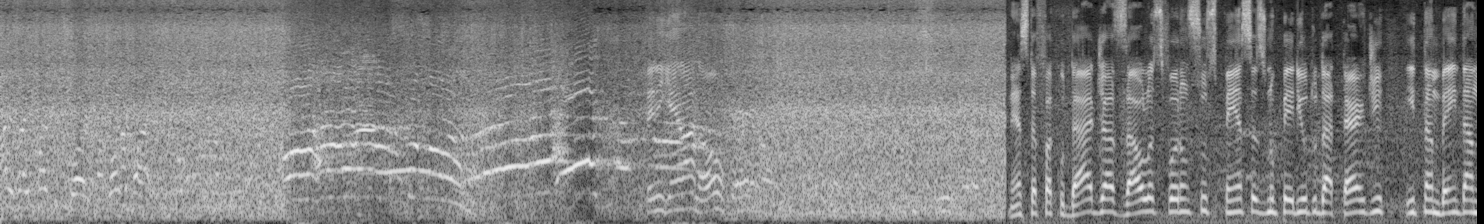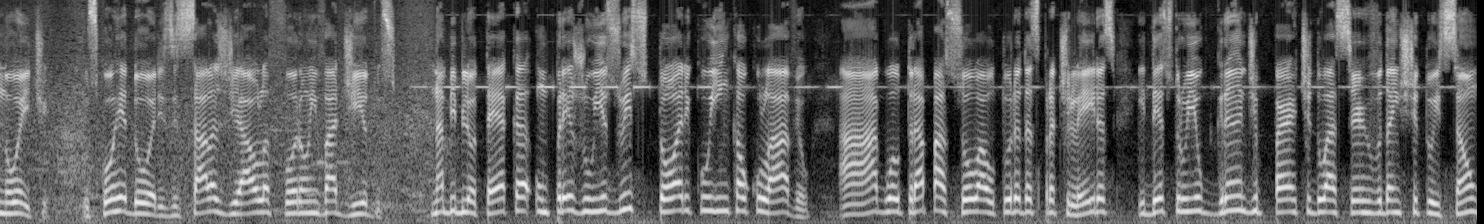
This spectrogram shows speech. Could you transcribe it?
Mas vai para de porta, agora vai. Nossa, mano! Tem ninguém lá não. Nesta faculdade, as aulas foram suspensas no período da tarde e também da noite. Os corredores e salas de aula foram invadidos. Na biblioteca, um prejuízo histórico e incalculável. A água ultrapassou a altura das prateleiras e destruiu grande parte do acervo da instituição,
